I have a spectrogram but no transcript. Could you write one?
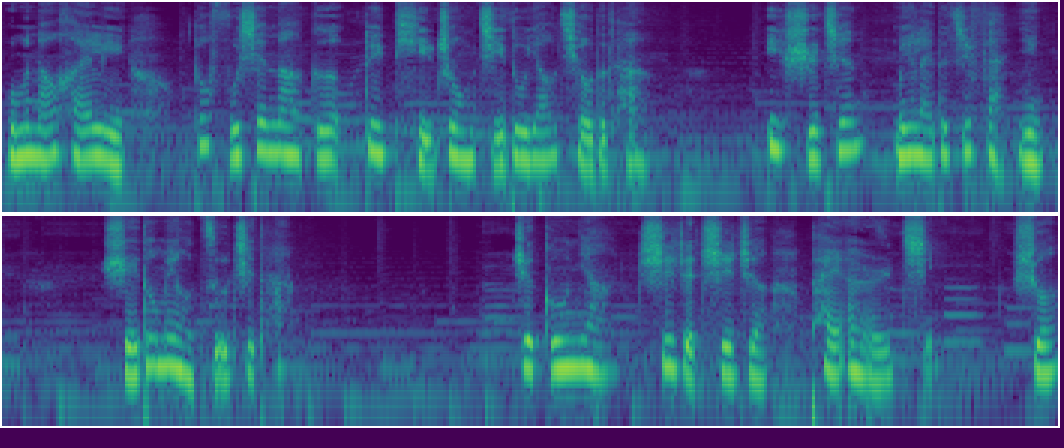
我们脑海里都浮现那个对体重极度要求的他，一时间没来得及反应，谁都没有阻止他。这姑娘吃着吃着拍案而起，说：“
